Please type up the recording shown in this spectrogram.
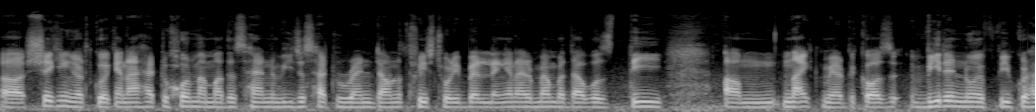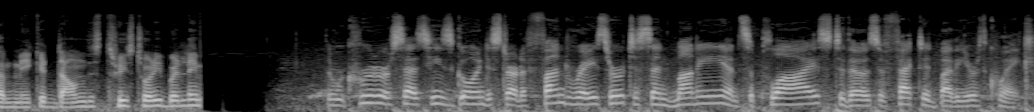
uh, shaking earthquake, and I had to hold my mother's hand, and we just had to rent down a three-story building. And I remember that was the um, nightmare because we didn't know if we could have make it down this three-story building. The recruiter says he's going to start a fundraiser to send money and supplies to those affected by the earthquake.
